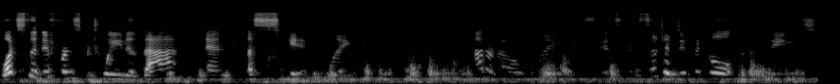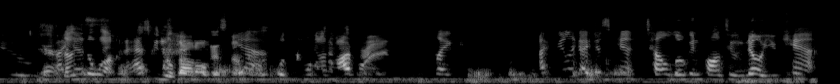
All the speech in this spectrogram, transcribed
what's the difference between that and a skit? Like, I don't know. Like, it's it's, it's such a difficult thing to. Yeah, I now guess, you know what? I'm asking you about all this stuff. Yeah. What's going on in my brain? Like, I feel like I just can't tell Logan Paul to no, you can't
